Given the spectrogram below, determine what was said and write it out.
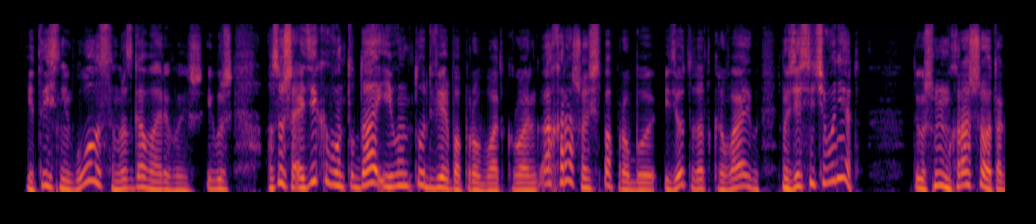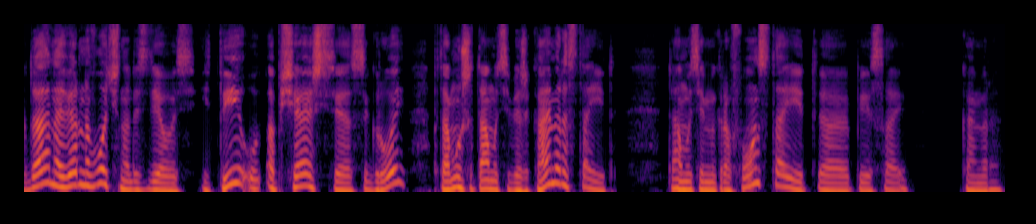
и ты с ней голосом разговариваешь. И говоришь, а слушай, а иди-ка вон туда и вон ту дверь попробуй открой. А, хорошо, я сейчас попробую. Идет туда, открывает. Но здесь ничего нет. Ты говоришь, ну, хорошо, тогда, наверное, вот надо сделать. И ты общаешься с игрой, потому что там у тебя же камера стоит, там у тебя микрофон стоит, э, PSI камера.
